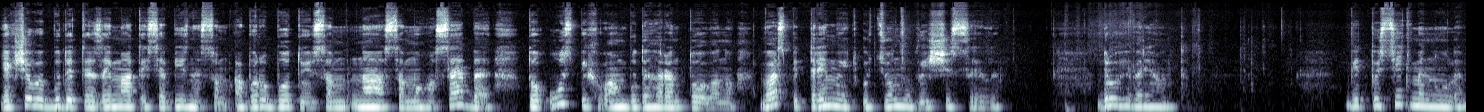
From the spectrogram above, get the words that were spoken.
якщо ви будете займатися бізнесом або роботою на самого себе, то успіх вам буде гарантовано. Вас підтримують у цьому вищі сили. Другий варіант. Відпустіть минуле.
